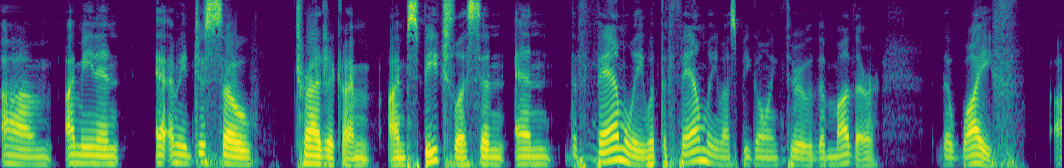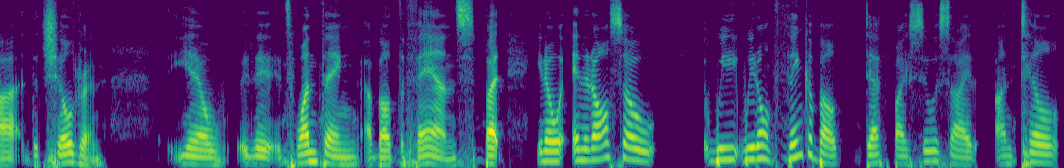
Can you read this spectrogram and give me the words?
Um, I mean, and I mean, just so tragic. I'm I'm speechless, and and the family, what the family must be going through, the mother, the wife, uh, the children you know, it's one thing about the fans, but you know, and it also we we don't think about death by suicide until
